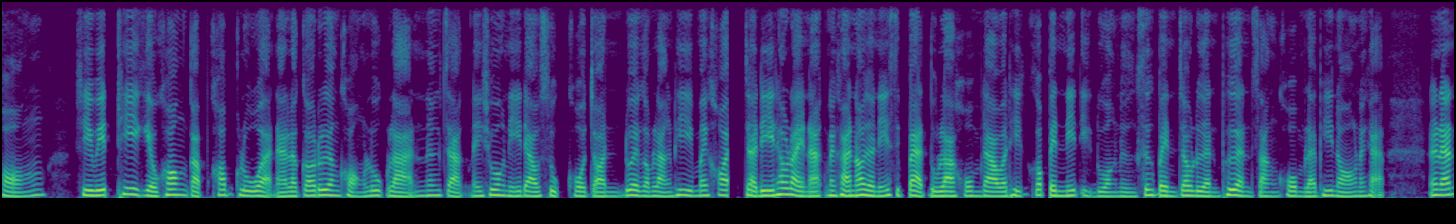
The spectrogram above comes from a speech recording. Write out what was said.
ของ ชีวิตที่เกี่ยวข้องกับครอบครัวนะแล้วก็เรื่องของลูกหลานเนื่องจากในช่วงนี้ดาวศุกร์โคจรด้วยกำลังที่ไม่ค่อยจะดีเท่าไหร่นักนะคะ นอกจากนี้ 18 ตุลาคมดาวอาทิตย์ก็เป็นนิดอีกดวงหนึ่ง ซึ่งเป็นเจ้าเรือนเพื่อนสังคมและพี่น้องนะคะ ดังนั้น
